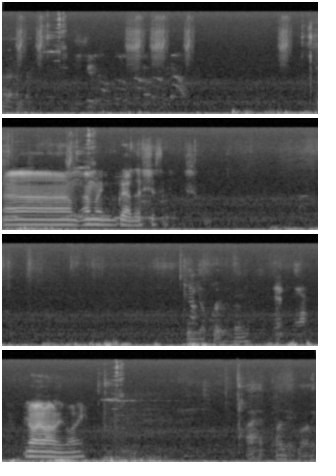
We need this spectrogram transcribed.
Alright, I'm ready. Um, I'm gonna grab this just in case. Can you upgrade it any? No, I don't have any money. I have plenty of money.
